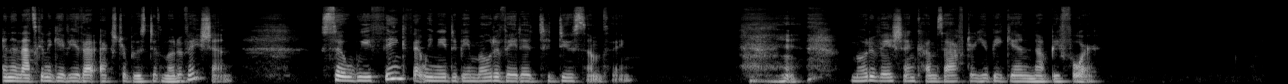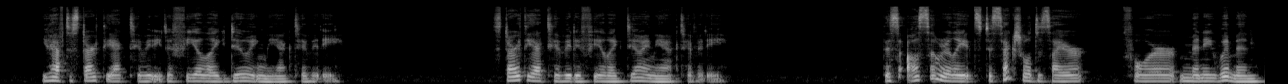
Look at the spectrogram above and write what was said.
And then that's going to give you that extra boost of motivation. So we think that we need to be motivated to do something. Motivation comes after you begin, not before. You have to start the activity to feel like doing the activity. Start the activity to feel like doing the activity. This also relates to sexual desire for many women,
